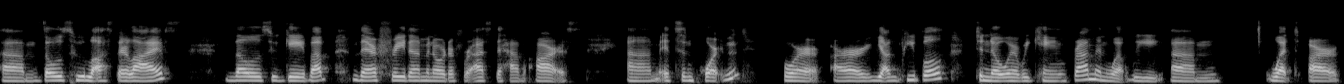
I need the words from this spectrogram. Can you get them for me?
um, those who lost their lives, those who gave up their freedom in order for us to have ours. Um, it's important for our young people to know where we came from and what we um, what our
